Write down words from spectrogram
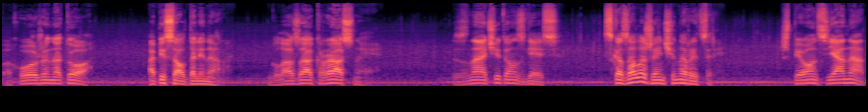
«Похоже на то», – описал Долинар. Глаза красные. Значит, он здесь, сказала женщина-рыцарь. Шпион Сианат.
